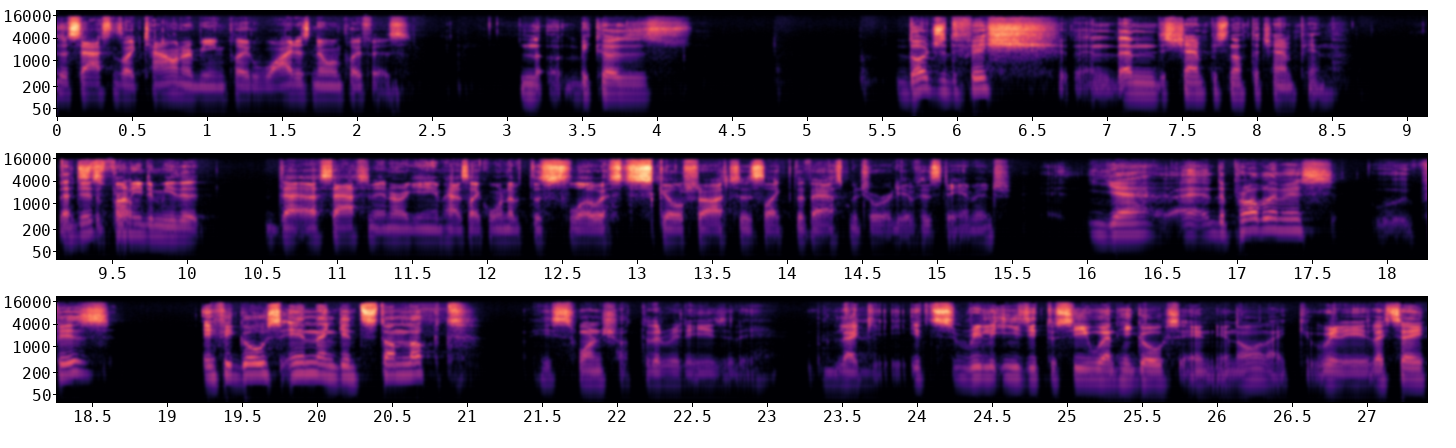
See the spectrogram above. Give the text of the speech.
assassins like Talon are being played. Why does no one play Fizz? No, because dodge the fish, and then the champ is not the champion. That's it is funny to me that that assassin in our game has like one of the slowest skill shots. Is like the vast majority of his damage. Yeah, uh, the problem is Fizz. If he goes in and gets stun locked, he's one shotted really easily. Like it's really easy to see when he goes in. You know, like really. Let's say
